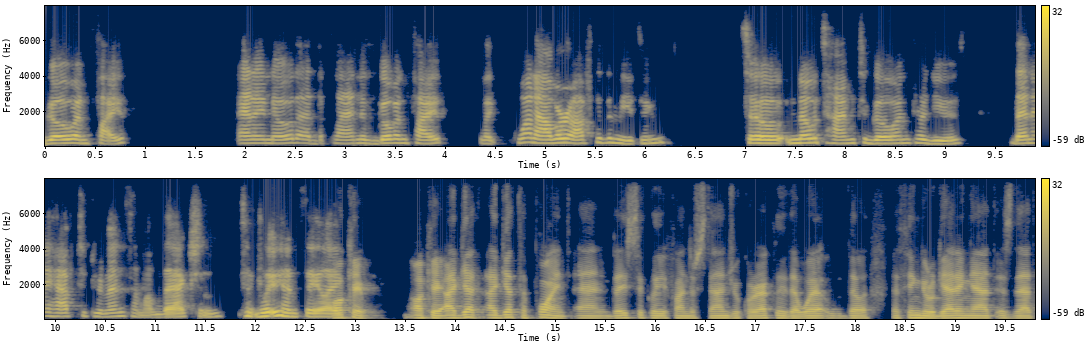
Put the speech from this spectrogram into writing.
go and fight. And i know that the plan is go and fight like one hour after the meeting. So no time to go and produce. Then i have to prevent some of the action simply and say like okay okay i get i get the point and basically if i understand you correctly the way the, the thing you're getting at is that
